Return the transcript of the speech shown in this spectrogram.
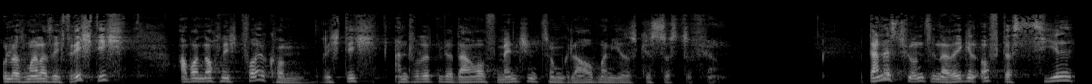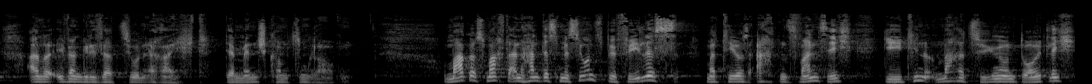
Und aus meiner Sicht richtig, aber noch nicht vollkommen richtig, antworteten wir darauf, Menschen zum Glauben an Jesus Christus zu führen. Dann ist für uns in der Regel oft das Ziel einer Evangelisation erreicht. Der Mensch kommt zum Glauben. Und Markus macht anhand des Missionsbefehles, Matthäus 28, geht hin und mache zu Jüngern deutlich,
